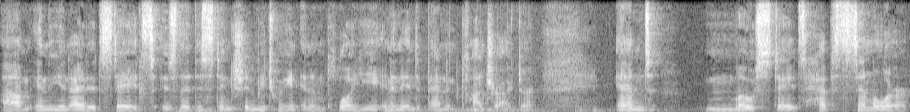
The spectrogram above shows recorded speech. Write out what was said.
um, in the United States, is the distinction between an employee and an independent contractor. And most states have similar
